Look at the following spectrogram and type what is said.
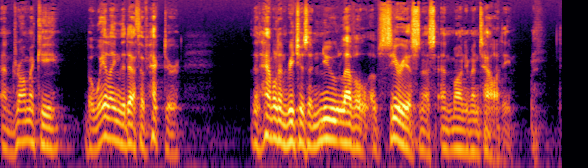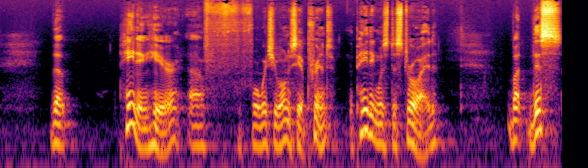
Andromache bewailing the death of Hector, that Hamilton reaches a new level of seriousness and monumentality. The painting here, uh, for which you only see a print, the painting was destroyed, but this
